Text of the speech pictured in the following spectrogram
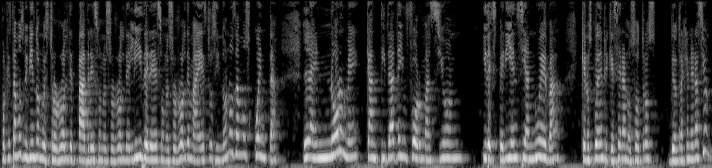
porque estamos viviendo nuestro rol de padres o nuestro rol de líderes o nuestro rol de maestros y no nos damos cuenta la enorme cantidad de información y de experiencia nueva que nos puede enriquecer a nosotros de otra generación.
